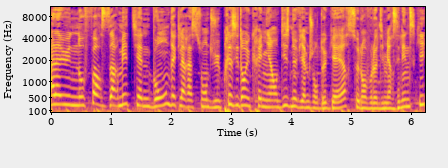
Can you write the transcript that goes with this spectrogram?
À la une, nos forces armées tiennent bon. Déclaration du président ukrainien au 19e jour de guerre. Selon Volodymyr Zelensky,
